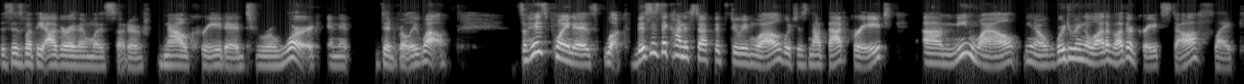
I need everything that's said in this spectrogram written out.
This is what the algorithm was sort of now created to reward, and it did really well. So his point is, look, this is the kind of stuff that's doing well, which is not that great. Um, meanwhile, you know, we're doing a lot of other great stuff like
